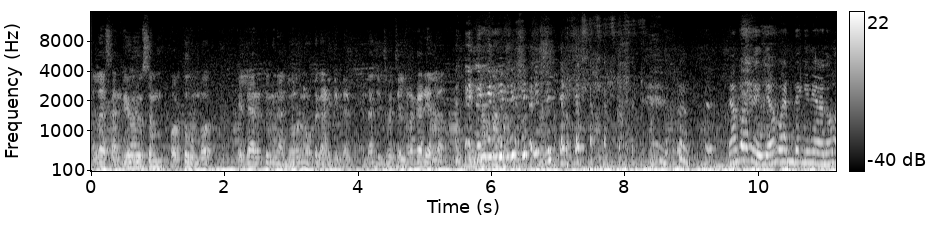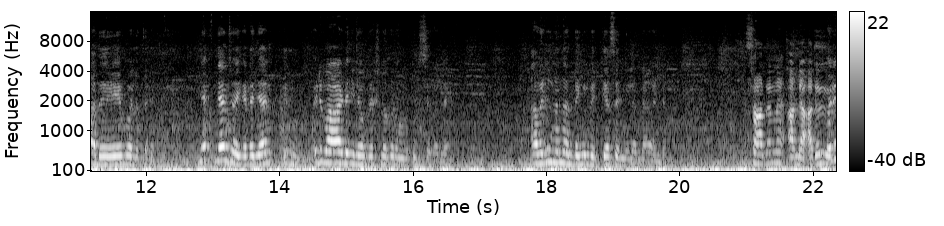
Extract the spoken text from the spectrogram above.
അല്ലേ? സൺഡേ ഒരു ദിവസം പുറത്തു പോകുമ്പോ എല്ലായിടത്തും ഇങ്ങനെ അഞ്ഞൂറ് നോട്ട് കാണിക്കുന്നുണ്ടായിരുന്നു എന്താ ചോദിച്ചപ്പോ ചില്ലറക്കാരി അല്ല ഞാൻ പറഞ്ഞു ഞാൻ പണ്ട് എങ്ങനെയാണോ അതേപോലെ തന്നെ. ഞാൻ- ഞാൻ ചോദിക്കട്ടെ ഞാൻ ഒരുപാട് ഇനോഗ്രേഷനൊക്കെ നമ്മൾ കുടിച്ചതല്ലേ അവരിൽ നിന്ന് എന്തെങ്കിലും വ്യത്യാസം എന്നിൽ എന്താ കണ്ടത്? സാധാരണ അല്ല അത് ഒരു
